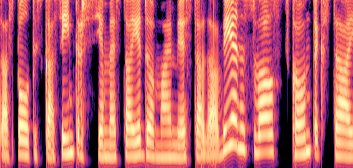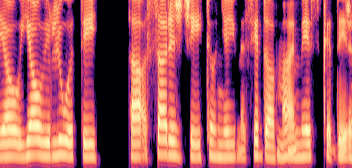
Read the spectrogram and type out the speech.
tās politiskās intereses, ja mēs tā iedomājamies tādā vienas valsts kontekstā, jau, jau ir ļoti sarežģīti. Un, ja mēs iedomājamies, ka ir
